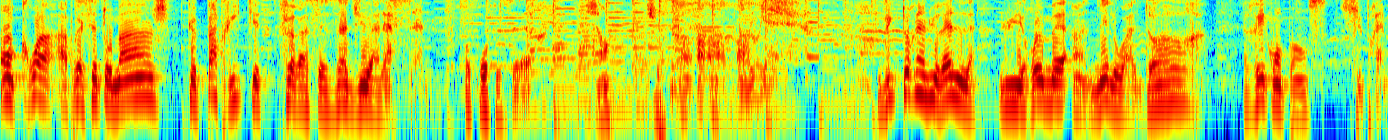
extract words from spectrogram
on croit, après cet hommage, que Patrick fera ses adieux à la scène. Au professeur Jean-Joseph Victorin Lurel lui remet un éloi d'or, récompense suprême.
